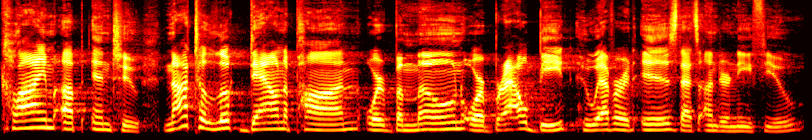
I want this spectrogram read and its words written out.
climb up into, not to look down upon or bemoan or browbeat whoever it is that's underneath you,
